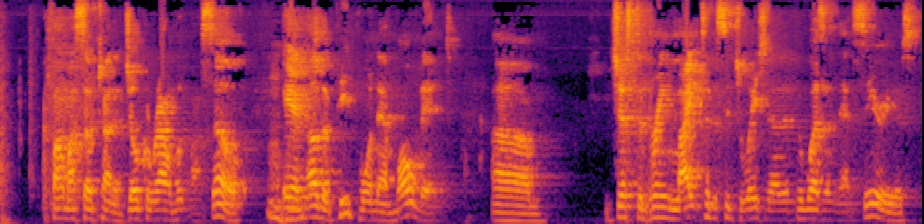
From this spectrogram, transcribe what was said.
I found myself trying to joke around with myself mm-hmm. and other people in that moment, um, just to bring light to the situation. That if it wasn't that serious.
